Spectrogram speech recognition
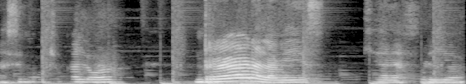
hace mucho calor, rara la vez que haga frío.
